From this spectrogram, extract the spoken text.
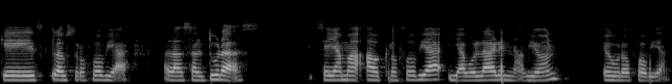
que es claustrofobia, a las alturas, se llama acrofobia y a volar en avión, eurofobia.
